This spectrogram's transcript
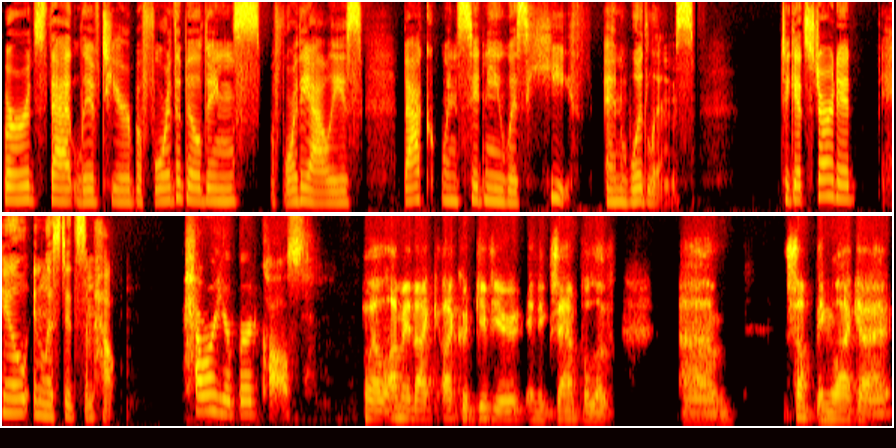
Birds that lived here before the buildings, before the alleys, back when Sydney was heath and woodlands. To get started, Hill enlisted some help. How are your bird calls? Well, I mean, I, I could give you an example of um, something like a,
